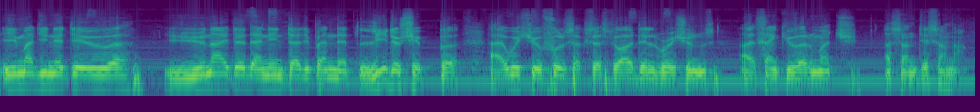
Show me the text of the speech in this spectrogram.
imaginative, united and interdependent leadership. I wish you full success to our deliberations. I thank you very much. Asante sana.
